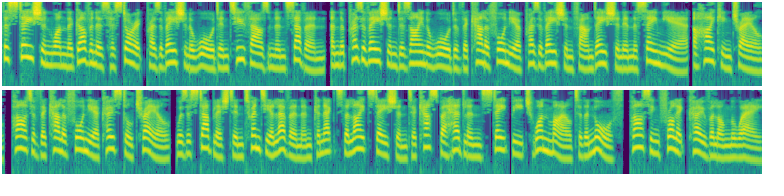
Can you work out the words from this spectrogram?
The station won the Governor's Historic Preservation Award in 2007, and the Preservation Design Award of the California Preservation Foundation in the same year. A hiking trail, part of the California Coastal Trail, was established in 2011 and connects the light station to Caspar Headlands State Beach one mile to the north, passing Frolic Cove along the way.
